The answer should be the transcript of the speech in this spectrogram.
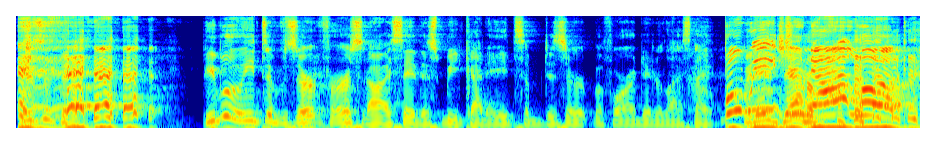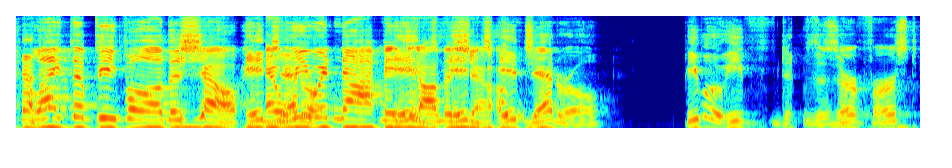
Here's the thing. People who eat dessert first, now I say this week kind of ate some dessert before our dinner last night. But, but we general, do not look like the people on the show. and general, we would not make in, it on the in, show. In general, people who eat dessert first,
